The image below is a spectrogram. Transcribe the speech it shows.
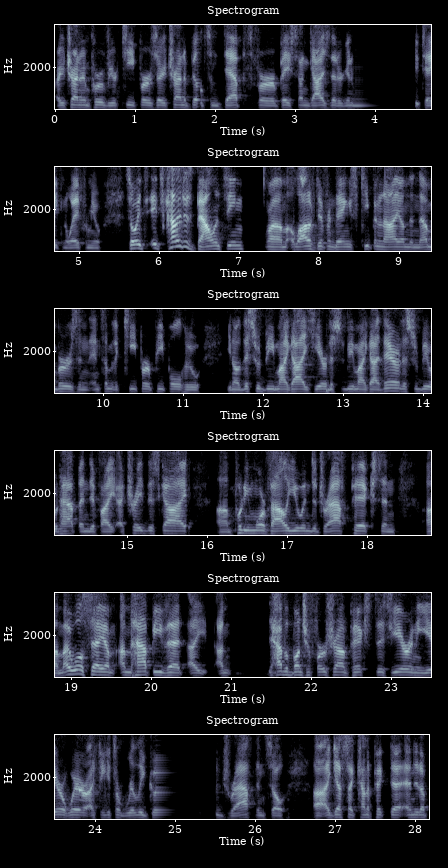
Are you trying to improve your keepers? Are you trying to build some depth for based on guys that are going to be taken away from you? So it's it's kind of just balancing um, a lot of different things, keeping an eye on the numbers and, and some of the keeper people who, you know, this would be my guy here, this would be my guy there, this would be what happened if I, I trade this guy, um, putting more value into draft picks. And um, I will say I'm, I'm happy that I I'm, have a bunch of first round picks this year in a year where I think it's a really good draft. And so uh, I guess I kind of picked, uh, ended up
